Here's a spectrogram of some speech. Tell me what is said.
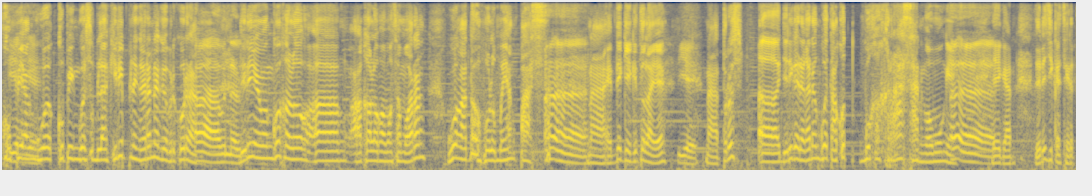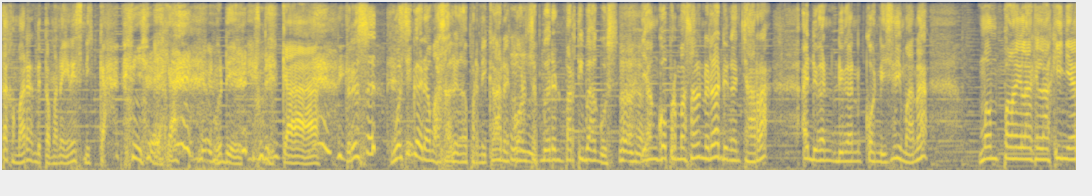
kuping Iya, yang iya. gue kuping gue sebelah kiri pendengaran agak berkurang. Ah, bener. Jadi emang gue kalau uh, kalau ngomong sama orang gue nggak tahu volume yang pas. Heeh. Nah itu kayak gitulah ya. Iya. Nah terus uh, jadi kadang-kadang gue takut gue kekerasan ngomongnya, Heeh. ya kan. Jadi jika cerita kemarin ada temannya ini nikah, Iya. ya kan. Udah nikah. Terus gue sih gak ada masalah dengan pernikahan ya. Konsep garden party bagus. Yang gue permasalahan adalah dengan cara, eh dengan dengan kondisi di mana mempelai laki-lakinya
